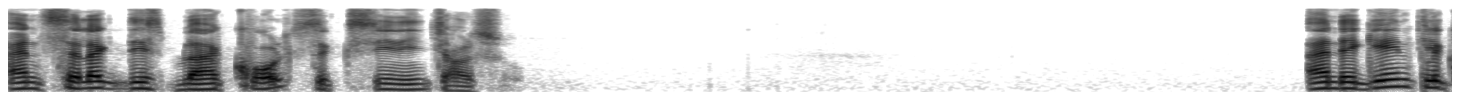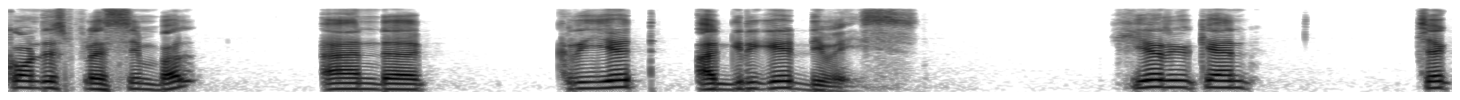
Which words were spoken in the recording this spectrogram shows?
And select this black hole 16 inch also and again click on this plus symbol and uh, create aggregate device. Here you can check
